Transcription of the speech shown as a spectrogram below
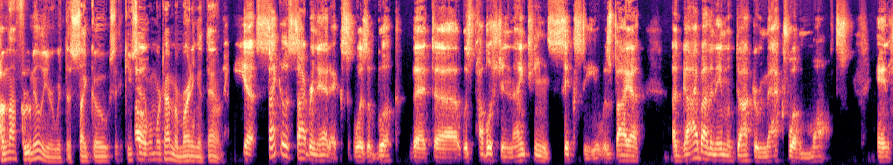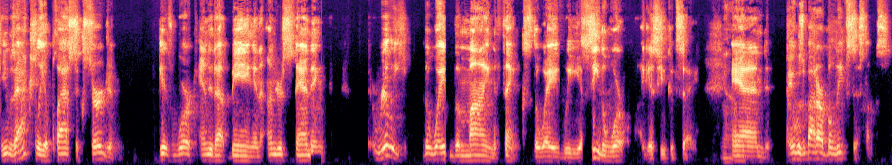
I'm not familiar with the psycho. Can you say oh, that one more time? I'm writing it down. Yeah, Psycho Cybernetics was a book that uh, was published in 1960. It was by a, a guy by the name of Dr. Maxwell Maltz. And he was actually a plastic surgeon. His work ended up being an understanding really the way the mind thinks, the way we see the world, I guess you could say. Yeah. And it was about our belief systems,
